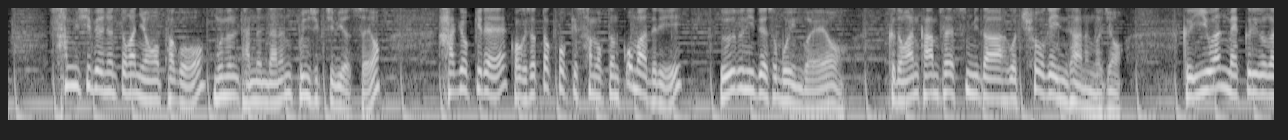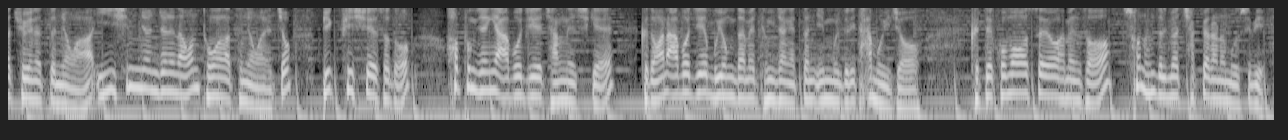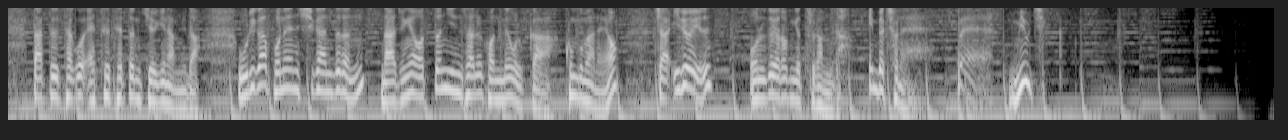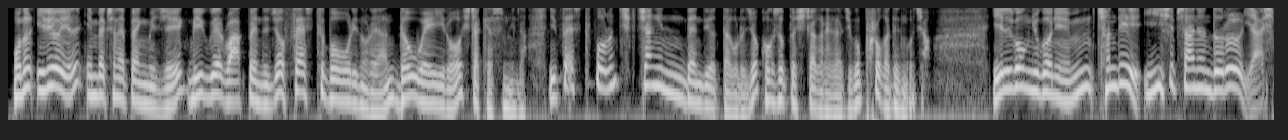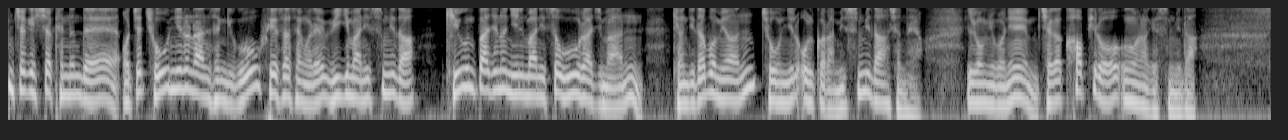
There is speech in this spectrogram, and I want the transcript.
30여 년 동안 영업하고 문을 닫는다는 분식집이었어요. 하굣길에 거기서 떡볶이 사먹던 꼬마들이 어른이 돼서 모인 거예요. 그동안 감사했습니다 하고 추억에 인사하는 거죠. 그 이완 맥그리거가 주연했던 영화 20년 전에 나온 동화 같은 영화였죠. 빅피쉬에서도 허풍쟁이 아버지의 장례식에 그동안 아버지의 무용담에 등장했던 인물들이 다 모이죠. 그때 고마웠어요 하면서 손 흔들며 작별하는 모습이 따뜻하고 애틋했던 기억이 납니다. 우리가 보낸 시간들은 나중에 어떤 인사를 건네올까 궁금하네요. 자, 일요일 오늘도 여러분 곁으로 갑니다. 임백천의 백뮤직 오늘 일요일 인백션의 백뮤직 미국의 락 밴드죠. 패스트볼이 노래한 The Way로 시작했습니다. 이 패스트볼은 직장인 밴드였다고 그러죠. 거기서부터 시작을 해가지고 프로가 된 거죠. 1065님, 천디 24년도를 야심차게 시작했는데 어째 좋은 일은 안 생기고 회사 생활에 위기만 있습니다. 기운 빠지는 일만 있어 우울하지만 견디다 보면 좋은 일 올 거라 믿습니다 하셨네요. 1065님, 제가 커피로 응원하겠습니다.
